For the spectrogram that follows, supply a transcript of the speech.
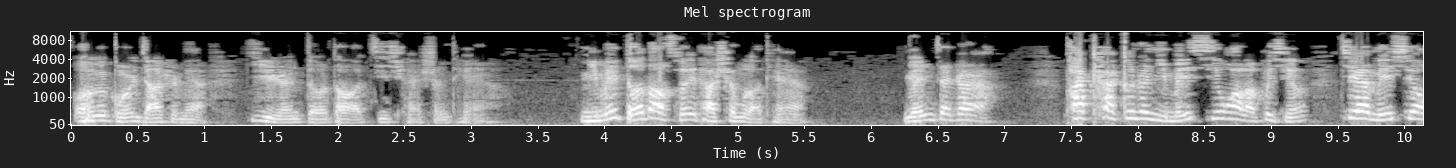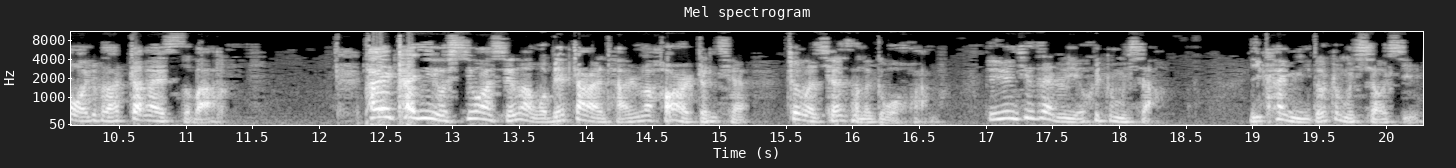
我们古人讲什么呀？一人得道，鸡犬升天呀。你没得到，所以他升不了天呀。原因在这儿啊，他看跟着你没希望了，不行。既然没希望，我就把他障碍死吧。他一看你有希望，行了，我别障碍他，让他好好挣钱，挣了钱才能给我还嘛。这冤亲债主也会这么想。一看你都这么消极，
